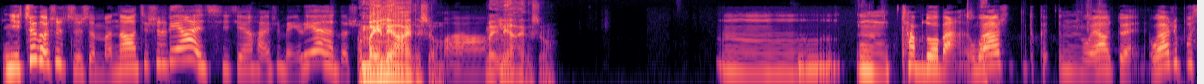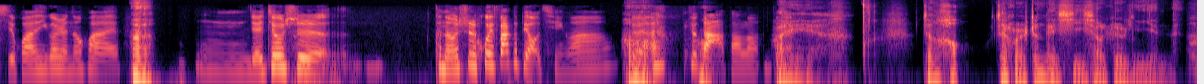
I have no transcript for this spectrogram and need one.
你这个是指什么呢？就是恋爱期间还是没恋爱的时候？没恋爱的时候没恋爱的时候。嗯嗯，差不多吧。我要是嗯，我要对我要是不喜欢一个人的话，嗯嗯，也就是。可能是会发个表情啊，对，就打发了。哎呀，真好，这会儿正跟西小哥语音呢。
